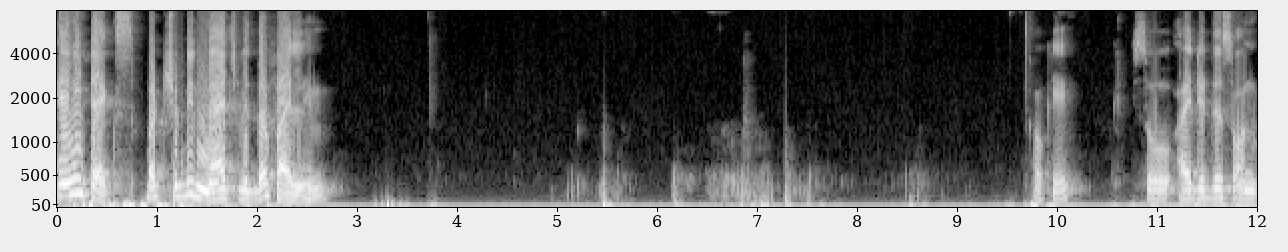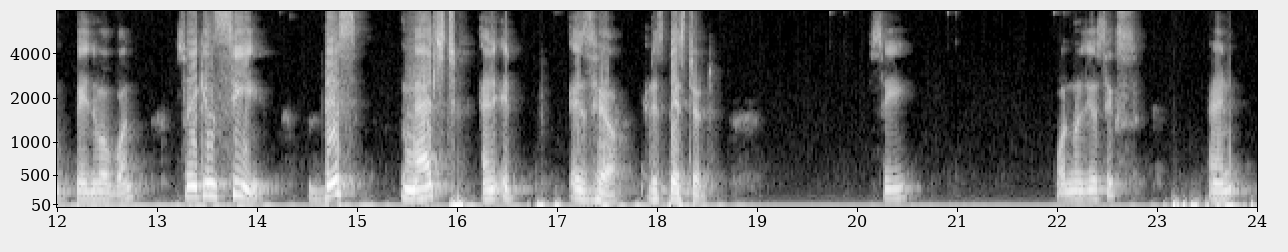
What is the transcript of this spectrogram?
Any text but should be matched with the file name. Okay. So I did this on page number one. So you can see this matched and it is here. It is pasted see 1106 and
